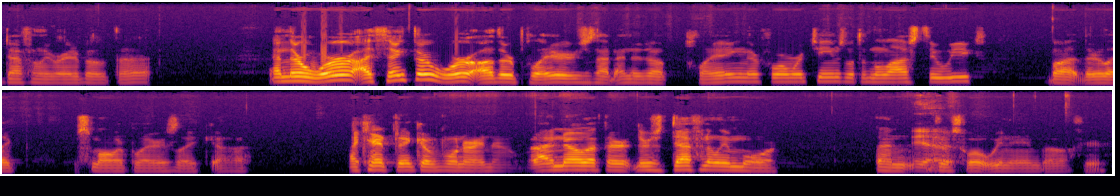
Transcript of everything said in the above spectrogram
definitely right about that. And there were, I think there were other players that ended up playing their former teams within the last two weeks, but they're like smaller players. Like uh, I can't think of one right now, but I know that there there's definitely more than Yeah. just what we named off here.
